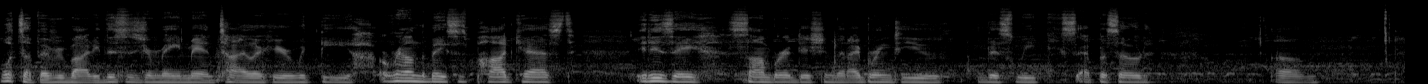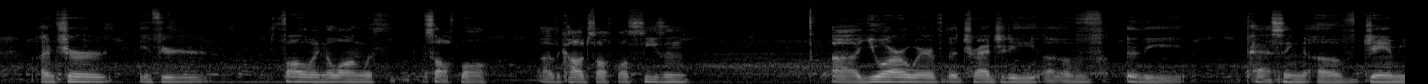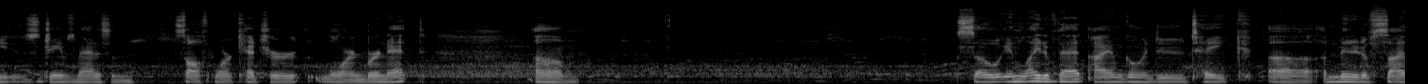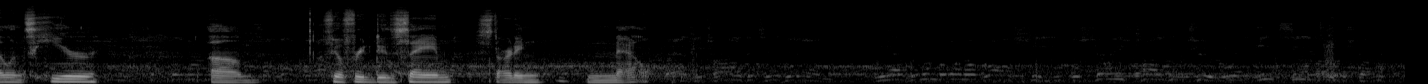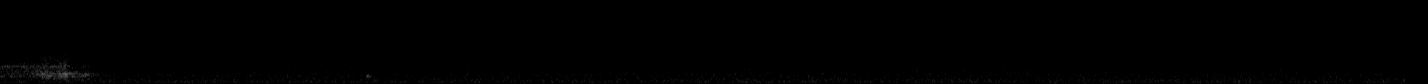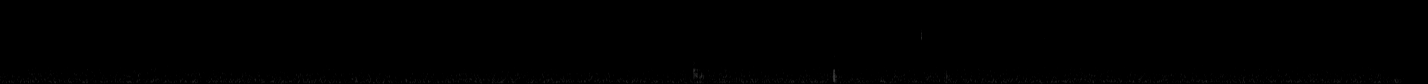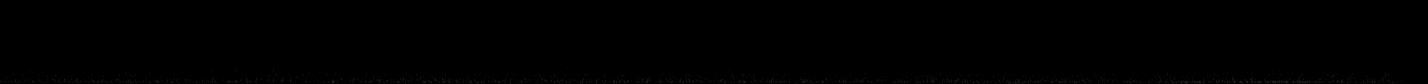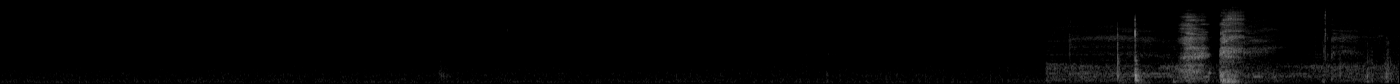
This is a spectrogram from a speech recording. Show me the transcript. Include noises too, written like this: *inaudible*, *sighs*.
What's up, everybody? This is your main man Tyler here with the Around the Bases podcast. It is a somber edition that I bring to you this week's episode. Um, I'm sure if you're following along with softball, uh, the college softball season, uh, you are aware of the tragedy of the passing of JMU's James Madison sophomore catcher Lauren Bernett. Um, so, in light of that, I am going to take uh, a minute of silence here. Um, feel free to do the same starting now.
